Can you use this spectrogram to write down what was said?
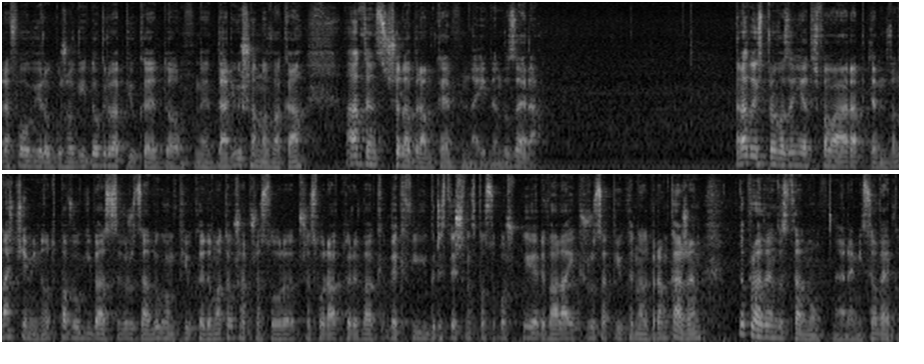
Rafałowi Rogurzowi, dogrywa piłkę do Dariusza Nowaka, a ten strzela bramkę na 1 do 0. Radość prowadzenia trwała raptem 12 minut. Paweł Gibas wyrzuca długą piłkę do Mateusza Przesura, który w, ekwilibrystyczny sposób oszukuje rywala i przerzuca piłkę nad bramkarzem, doprowadzając do stanu remisowego.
